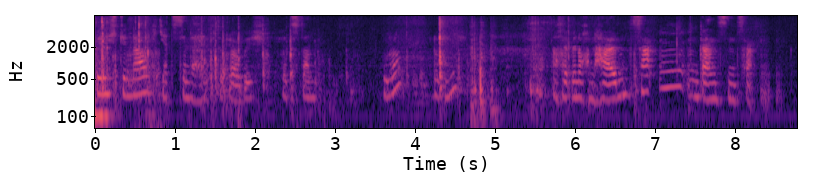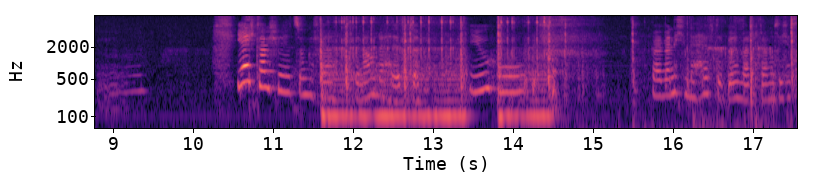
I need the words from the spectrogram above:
Bin ich genau jetzt in der Hälfte, glaube ich. Jetzt dann. Oder? Oder bin ich? Ach, fällt mir noch einen halben Zacken, einen ganzen Zacken. Ja, ich glaube, ich bin jetzt ungefähr genau in der Hälfte. Juhu. Weil wenn ich in der Hälfte bin, warte, da muss ich jetzt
